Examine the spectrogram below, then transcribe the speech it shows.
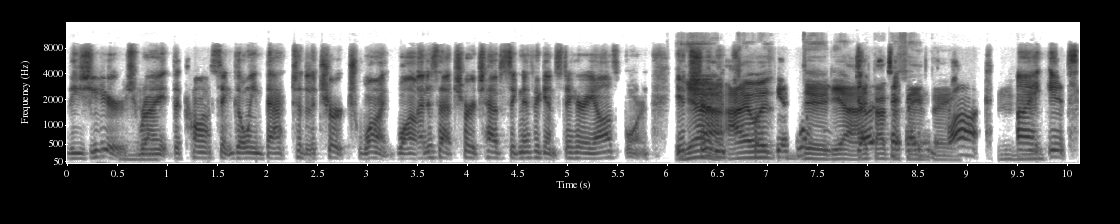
these years, Mhm. right? The constant going back to the church. Why? Why does that church have significance to Harry Osborn? It yeah, shouldn't. I was, dude. Yeah, I thought the same Eddie thing. Brock, I Mhm. it's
